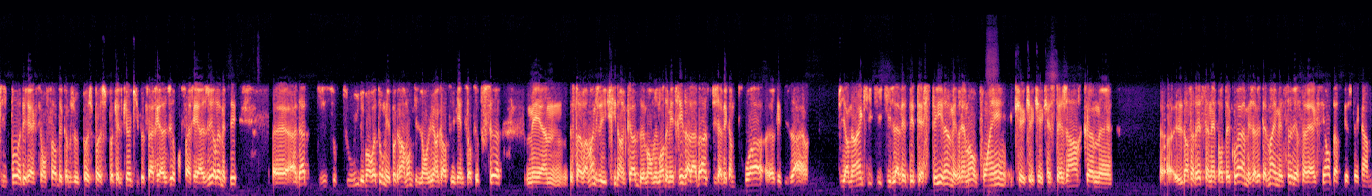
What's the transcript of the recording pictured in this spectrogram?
puis pas des réactions fortes de comme je veux pas, je suis pas, pas quelqu'un qui veut faire réagir pour faire réagir, là, mais tu sais, euh, à date, j'ai surtout eu des bons retours, mais il n'y a pas grand monde qui l'ont lu encore, s'il vient de sortir tout ça. Mais euh, c'est un roman que j'ai écrit dans le cadre de mon mémoire de maîtrise à la base, puis j'avais comme trois euh, réviseurs. Il y en a un qui, qui, l'avait détesté, là, mais vraiment au point que, que, que, que c'était genre comme... Euh, euh, dans sa tête, c'était n'importe quoi, mais j'avais tellement aimé ça, lire sa réaction, parce que j'étais comme,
